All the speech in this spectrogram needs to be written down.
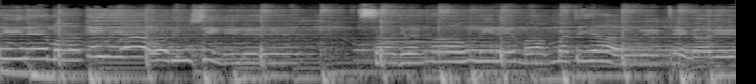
လေးတွေမှာကိမရသူရှိ တ်တရားတွေထည့်ကားတယ်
